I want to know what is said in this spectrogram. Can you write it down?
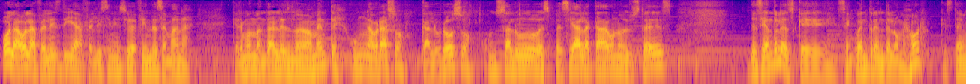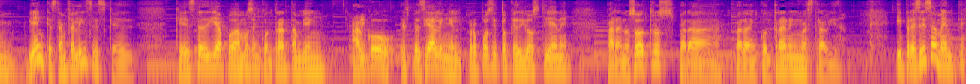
Hola, hola, feliz día, feliz inicio de fin de semana. Queremos mandarles nuevamente un abrazo caluroso, un saludo especial a cada uno de ustedes, deseándoles que se encuentren de lo mejor, que estén bien, que estén felices, que, que este día podamos encontrar también algo especial en el propósito que Dios tiene para nosotros, para, para encontrar en nuestra vida. Y precisamente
